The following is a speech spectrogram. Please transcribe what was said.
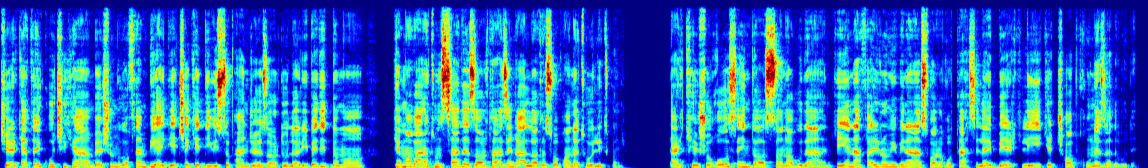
شرکت های کوچیک هم بهشون می‌گفتن بیاید یه چک 250 هزار دلاری بدید به ما که ما براتون 100 هزار تا از این غلات صبحانه تولید کنیم. در کش و قوس این داستانا بودن که یه نفری رو می‌بینن از فارغ التحصیلای برکلی که چاپخونه زده بوده.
